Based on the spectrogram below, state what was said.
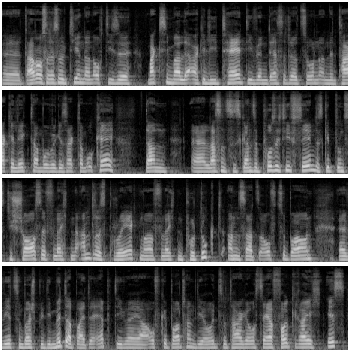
äh, daraus resultieren dann auch diese maximale Agilität, die wir in der Situation an den Tag gelegt haben, wo wir gesagt haben, okay, dann äh, lass uns das Ganze positiv sehen. Das gibt uns die Chance, vielleicht ein anderes Projekt, mal vielleicht einen Produktansatz aufzubauen, äh, wie zum Beispiel die Mitarbeiter-App, die wir ja aufgebaut haben, die ja heutzutage auch sehr erfolgreich ist.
